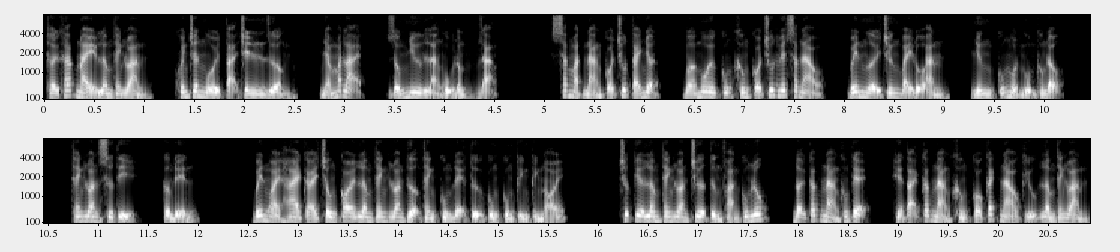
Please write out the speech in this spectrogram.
Thời khắc này lâm thanh loan, khoanh chân ngồi tại trên giường, nhắm mắt lại, giống như là ngủ đồng dạng. Sắc mặt nàng có chút tái nhợt, bờ môi cũng không có chút huyết sắc nào bên người trưng bày đồ ăn, nhưng cũng một ngụm không động. Thanh loan sư tỷ, cơm đến. Bên ngoài hai cái trông coi lâm thanh loan thượng thanh cung đệ tử cung cung kính kính nói. Trước kia lâm thanh loan chưa từng phản cung lúc, đợi các nàng không tệ, hiện tại các nàng không có cách nào cứu lâm thanh loan,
